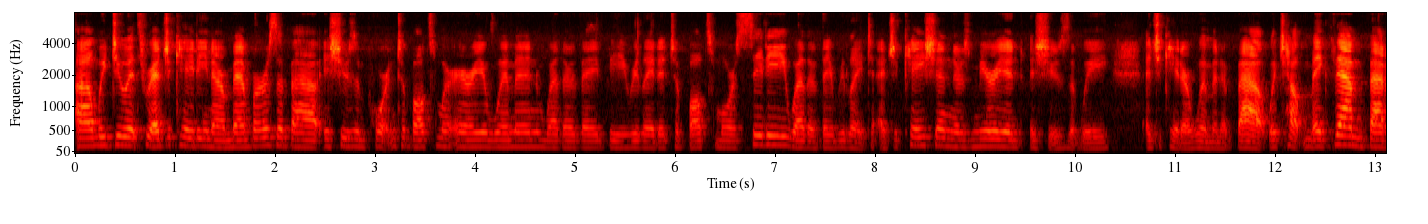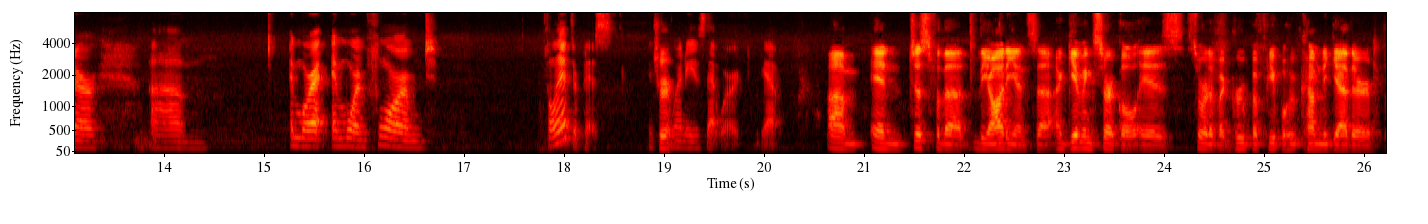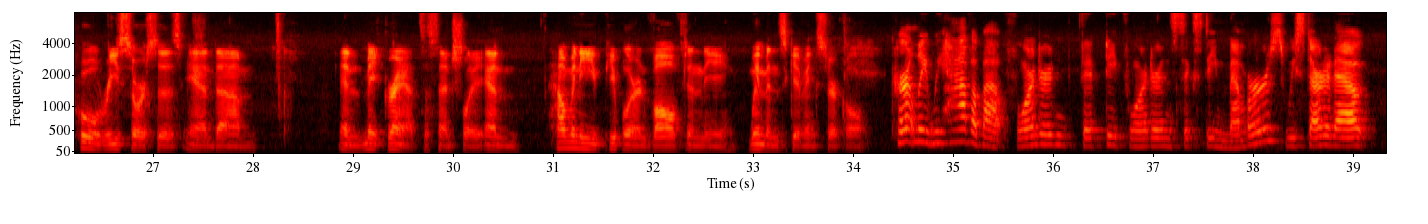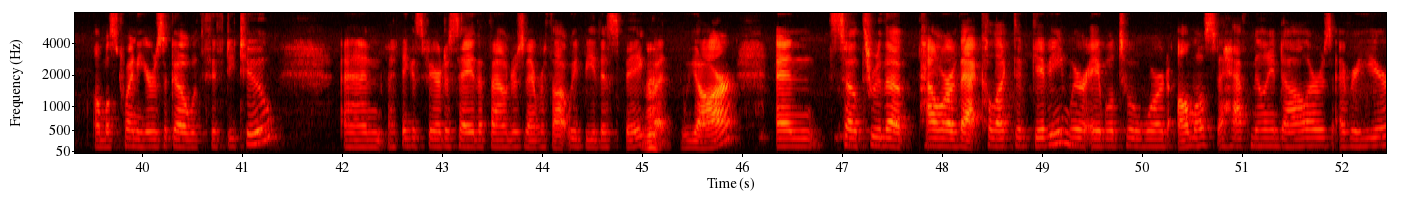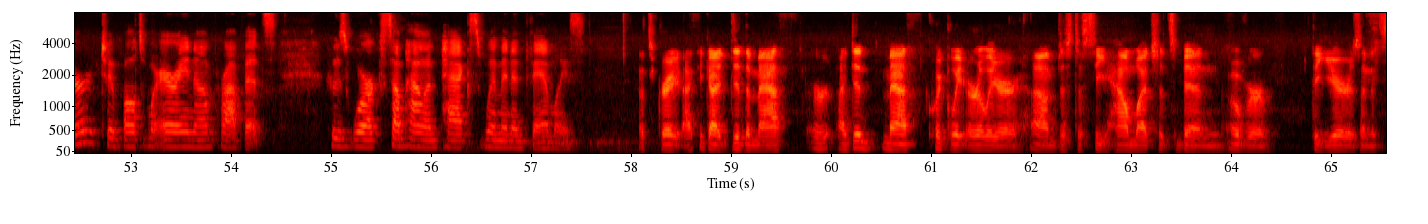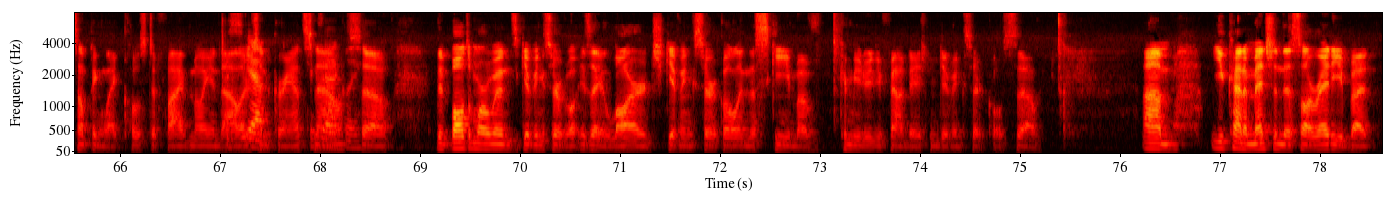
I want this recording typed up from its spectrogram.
Um, we do it through educating our members about issues important to Baltimore area women, whether they be related to Baltimore City, whether they relate to education. There's myriad issues that we educate our women about, which help make them better um, and more and more informed philanthropists. If sure. you want to use that word, yeah. Um, and just for the the audience, uh, a giving circle is sort of a group of people who come together, pool resources, and um, and make grants essentially. And how many people are involved in the Women's Giving Circle? Currently, we have about 450, 460 members. We started out almost 20 years ago with 52. And I think it's fair to say the founders never thought we'd be this big, mm. but we are. And so, through the power of that collective giving, we were able to award almost a half million dollars every year to Baltimore area nonprofits whose work somehow impacts women and families. That's great. I think I did the math, or I did math quickly earlier um, just to see how much it's been over the years, and it's something like close to five million dollars yeah, in grants exactly. now. So the Baltimore Women's Giving Circle is a large giving circle in the scheme of community foundation giving circles. So um, you kind of mentioned this already, but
